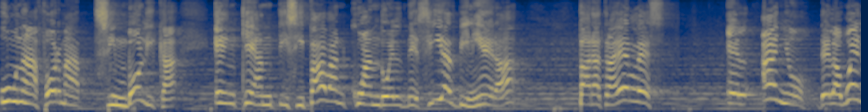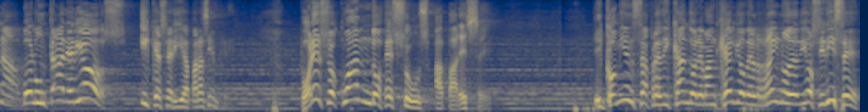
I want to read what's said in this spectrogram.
una forma simbólica en que anticipaban cuando el Mesías viniera para traerles el año de la buena voluntad de Dios y que sería para siempre. Por eso cuando Jesús aparece y comienza predicando el Evangelio del reino de Dios y dice,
